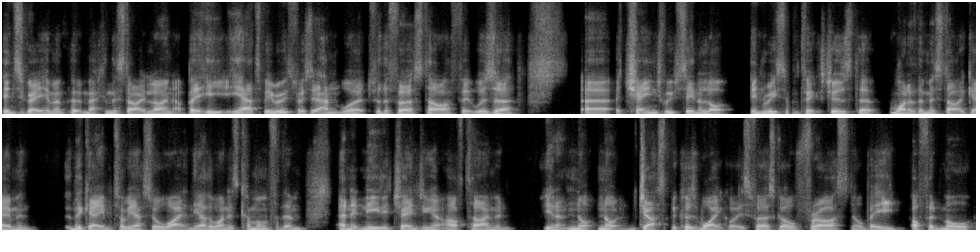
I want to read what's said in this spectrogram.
integrate him and put him back in the starting lineup, but he he had to be ruthless. It hadn't worked for the first half. It was a a change we've seen a lot in recent fixtures. That one of them has started game and the game Tomiyasu White, and the other one has come on for them, and it needed changing at half time. And you know, not not just because White got his first goal for Arsenal, but he offered more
